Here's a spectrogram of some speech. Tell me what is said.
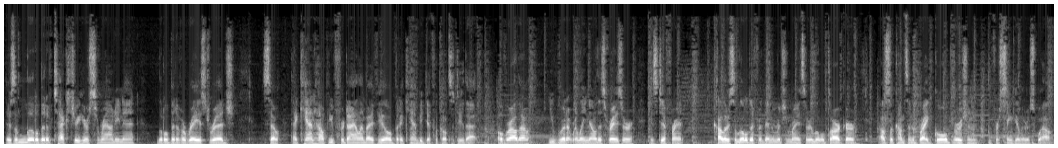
There's a little bit of texture here surrounding it, a little bit of a raised ridge. So that can help you for dialing by feel, but it can be difficult to do that. Overall, though, you wouldn't really know this Razr is different. Color's a little different than the original Razr, a little darker. It also comes in a bright gold version for Cingular as well.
